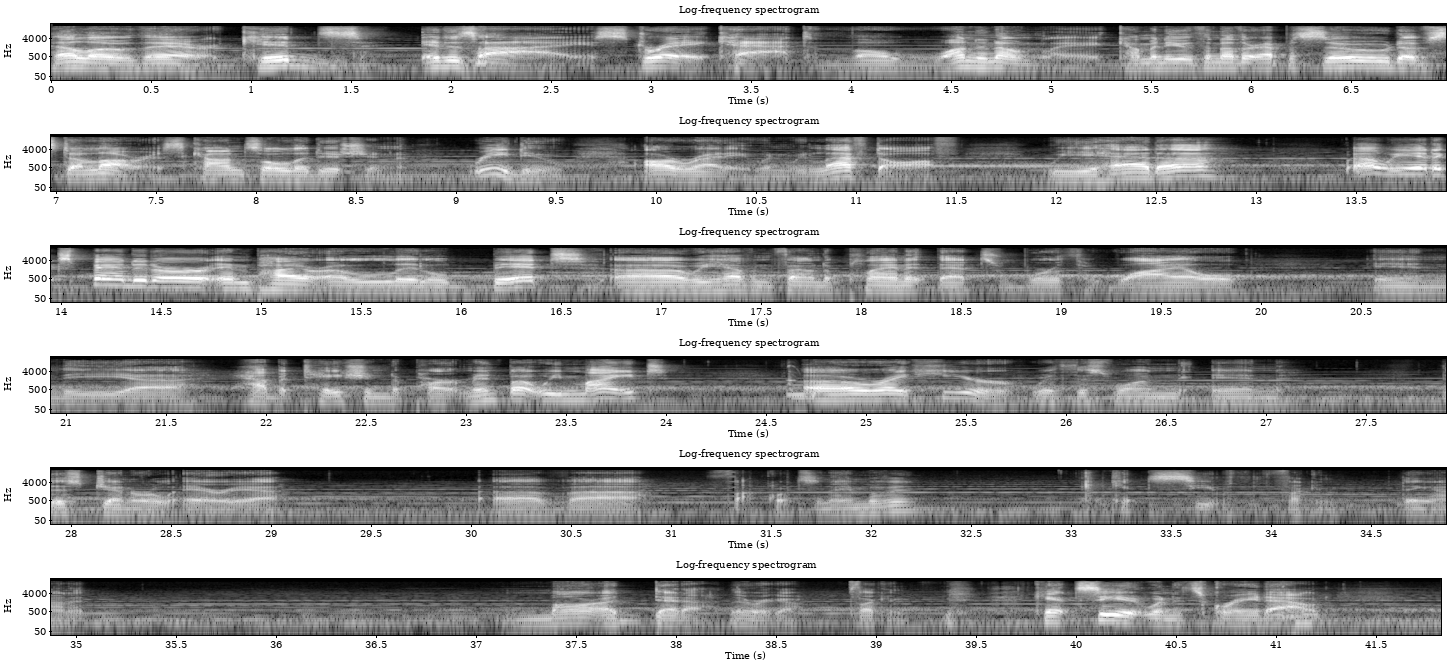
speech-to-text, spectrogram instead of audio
Hello there, kids. It is I, Stray Cat, the one and only, coming to you with another episode of Stellaris Console Edition Redo. Alrighty, when we left off, we had, uh, well, we had expanded our empire a little bit. Uh, we haven't found a planet that's worthwhile in the, uh, habitation department, but we might, uh, right here with this one in this general area of, uh, fuck, what's the name of it? I can't see it with the fucking thing on it. Maradetta. There we go. Fucking can't see it when it's grayed out.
